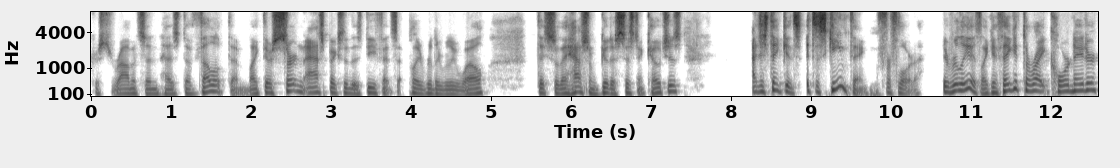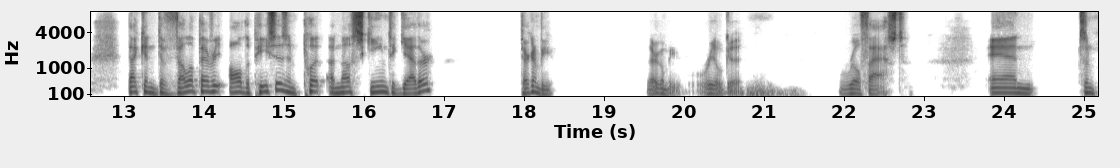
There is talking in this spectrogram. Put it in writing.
Christian Robinson has developed them. Like there's certain aspects of this defense that play really, really well. They, so they have some good assistant coaches. I just think it's it's a scheme thing for Florida. It really is. Like if they get the right coordinator that can develop every all the pieces and put enough scheme together, they're going to be they're going to be real good, real fast, and some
